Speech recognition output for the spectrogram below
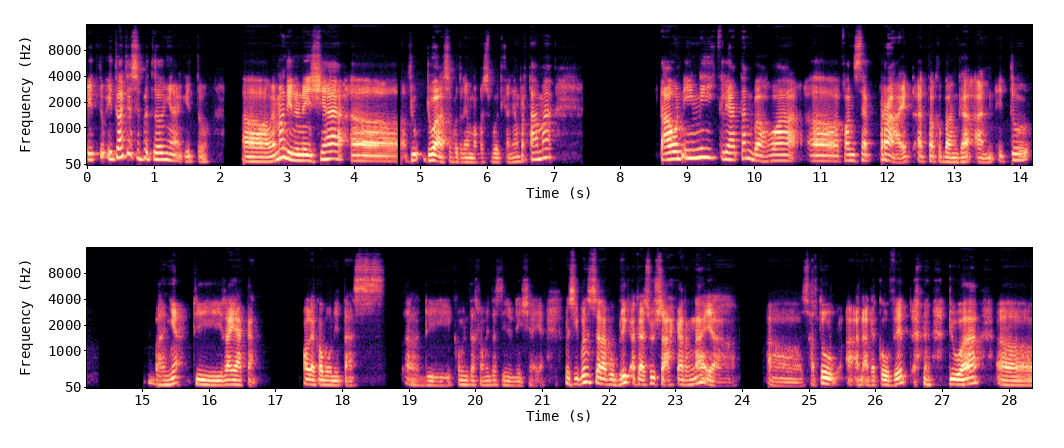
itu itu aja sebetulnya gitu. Eee, memang di Indonesia, du dua sebetulnya yang mau sebutkan. Yang pertama tahun ini kelihatan bahwa, eee, konsep pride atau kebanggaan itu banyak dirayakan oleh komunitas, eee, di komunitas-komunitas di Indonesia ya. Meskipun secara publik agak susah karena ya, eee, satu ada Covid, dua, eee,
